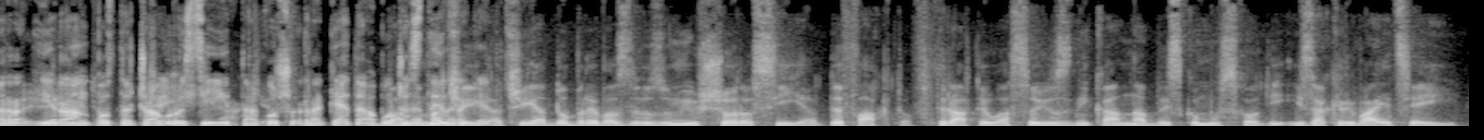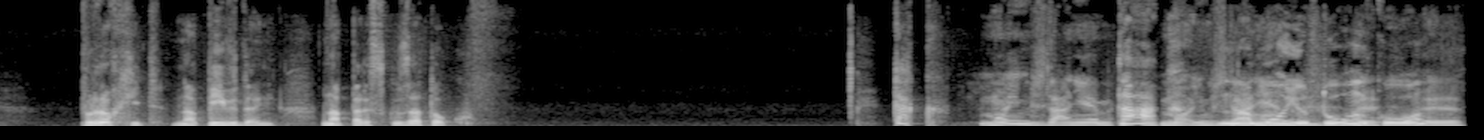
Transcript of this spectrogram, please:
Ра- Іран постачав Росії також ракети або частини ракет. a czy ja dobrze was zrozumiał, що Росія de-facto втратила союзника на Близькому Сході і закривається їй прохід на південь, на Перську затоку? Tak, moim zdaniem. Так, moim на zdaniem, мою думку, y,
